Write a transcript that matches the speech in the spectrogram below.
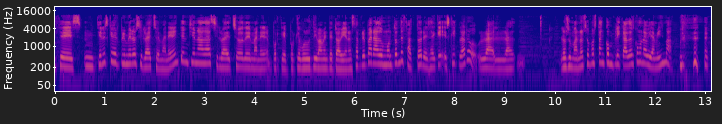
dices, mm, tienes que ver primero si lo ha hecho de manera intencionada, si lo ha hecho de manera, porque, porque evolutivamente todavía no está preparado, un montón de factores. Hay que, es que claro, la- la- los humanos somos tan complicados como la vida misma.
